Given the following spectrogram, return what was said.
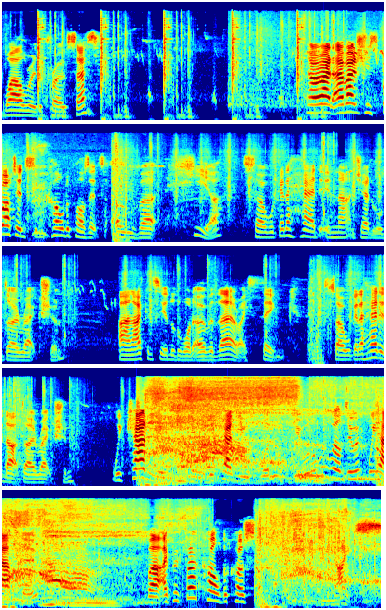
while we're in the process. Alright, I've actually spotted some coal deposits over here. So we're going to head in that general direction. And I can see another one over there, I think. So we're going to head in that direction. We can use we can use wood fuel, and we will do if we have to. But I prefer coal because nice.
